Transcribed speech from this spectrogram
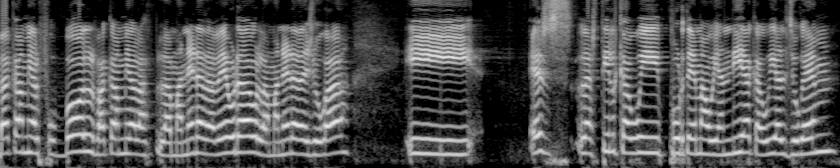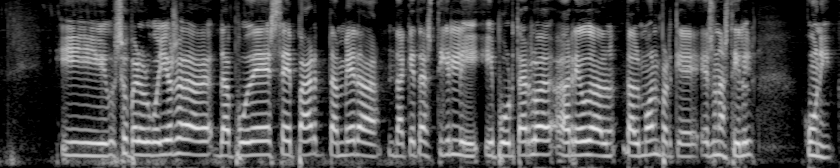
va canviar el futbol, va canviar la, la manera de veure o la manera de jugar i és l'estil que avui portem avui en dia, que avui el juguem i super orgullosa de, de poder ser part també d'aquest estil i, i portar-lo arreu del, del món perquè és un estil únic.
